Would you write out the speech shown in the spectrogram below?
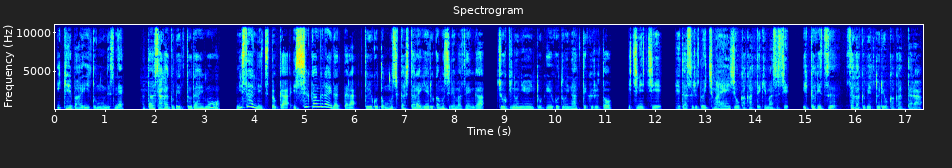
行けばいいと思うんですね。また、差額ベッド代も2、3日とか1週間ぐらいだったらということももしかしたら言えるかもしれませんが、長期の入院ということになってくると、1日下手すると1万円以上かかってきますし、1ヶ月差額ベッド料かかったら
